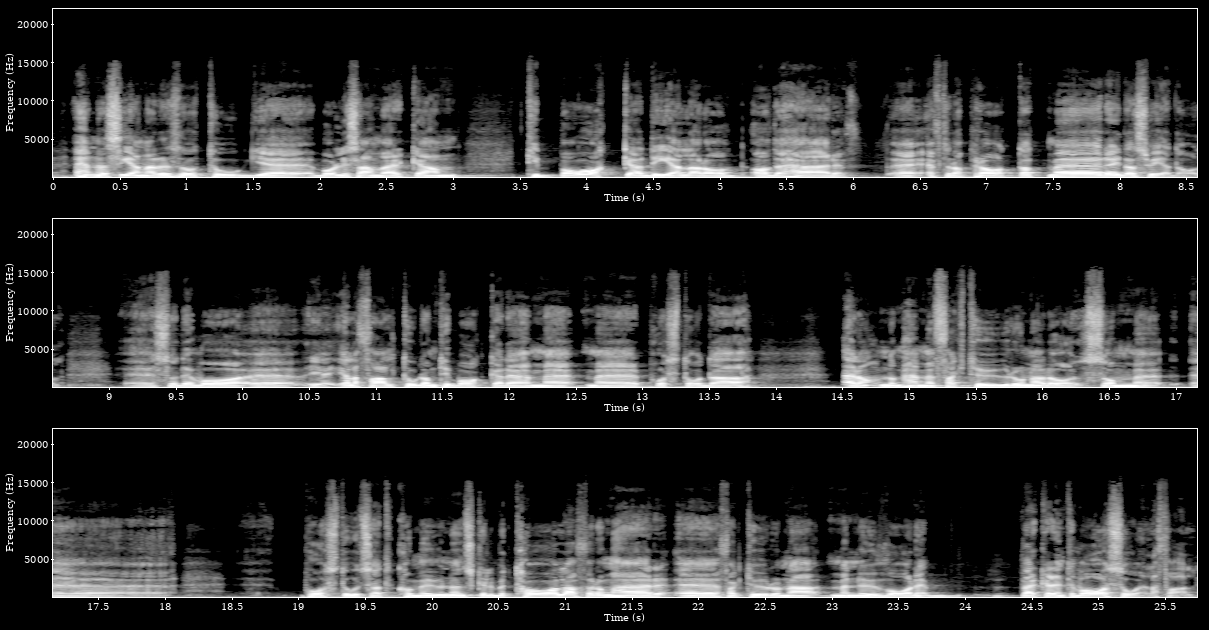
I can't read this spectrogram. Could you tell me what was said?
ännu senare så tog eh, Borgerlig Samverkan tillbaka delar av, av det här eh, efter att ha pratat med Reidar Svedal. Eh, så det var, eh, i alla fall tog de tillbaka det med, med påstådda, eller de här med fakturorna då som eh, påstods att kommunen skulle betala för de här eh, fakturorna, men nu var det, verkar det inte vara så i alla fall.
